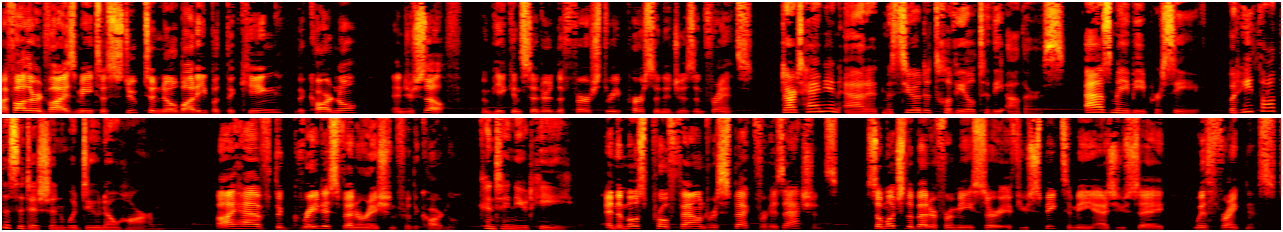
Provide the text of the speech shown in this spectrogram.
My father advised me to stoop to nobody but the king, the cardinal, and yourself, whom he considered the first three personages in France. D'Artagnan added Monsieur de Treville to the others, as may be perceived, but he thought this addition would do no harm. I have the greatest veneration for the cardinal, continued he, and the most profound respect for his actions. So much the better for me, sir, if you speak to me, as you say, with frankness.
